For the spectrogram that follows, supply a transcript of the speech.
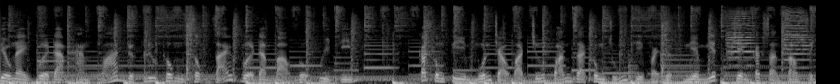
Điều này vừa đảm hàng hóa được lưu thông rộng rãi vừa đảm bảo độ uy tín. Các công ty muốn chào bán chứng khoán ra công chúng thì phải được niêm yết trên các sàn giao dịch.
